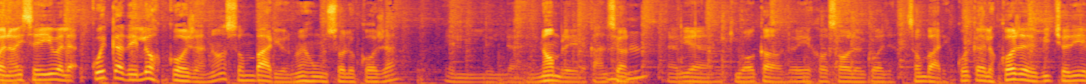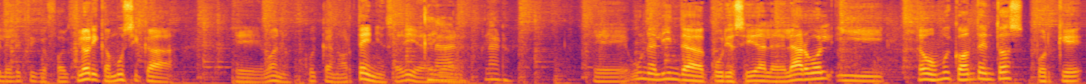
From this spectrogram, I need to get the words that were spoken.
Bueno, ahí se iba la cueca de los collas, ¿no? Son varios, no es un solo colla el nombre de la canción. Me había equivocado, lo había dejado solo el colla. Son varios. Cueca de los collas, de Bicho Díaz, la eléctrica folclórica, música, eh, bueno, cueca norteña sería. Claro, claro. Eh, una linda curiosidad la del árbol y estamos muy contentos porque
